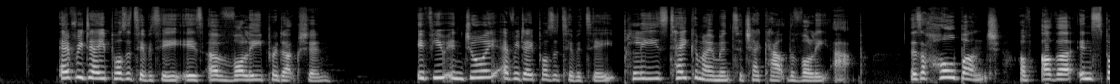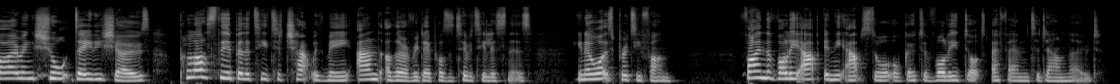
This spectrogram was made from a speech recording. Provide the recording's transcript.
Everyday Positivity is a volley production. If you enjoy Everyday Positivity, please take a moment to check out the Volley app. There's a whole bunch of other inspiring short daily shows, plus the ability to chat with me and other Everyday Positivity listeners. You know what? It's pretty fun. Find the Volley app in the App Store or go to volley.fm to download.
